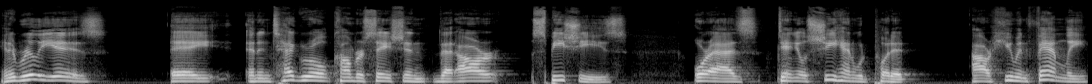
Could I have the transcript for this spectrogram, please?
And it really is a an integral conversation that our species, or as Daniel Sheehan would put it, our human family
